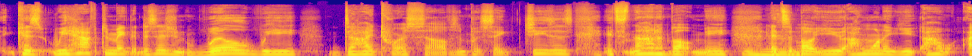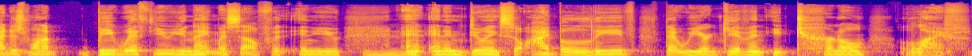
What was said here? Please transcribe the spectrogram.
Because we have to make the decision: Will we die to ourselves and put say, Jesus, it's not about me; mm-hmm. it's about you. I want to. I, I just want to be with you, unite myself in you, mm-hmm. and, and in doing so, I believe that we are given eternal life,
